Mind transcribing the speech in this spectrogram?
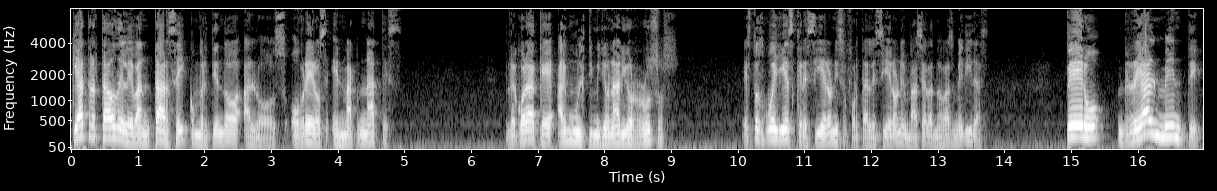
que ha tratado de levantarse y convirtiendo a los obreros en magnates. Recuerda que hay multimillonarios rusos. Estos güeyes crecieron y se fortalecieron en base a las nuevas medidas. Pero realmente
